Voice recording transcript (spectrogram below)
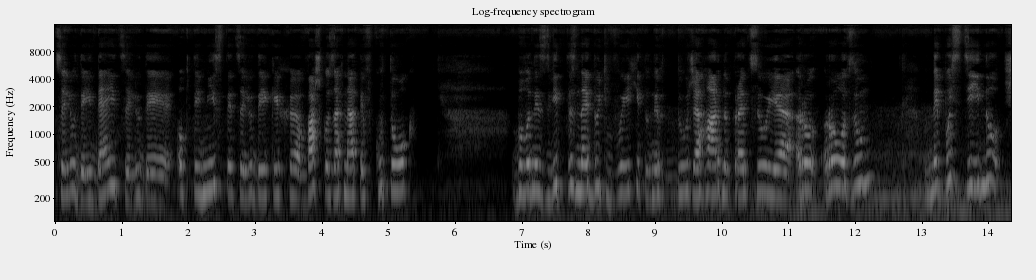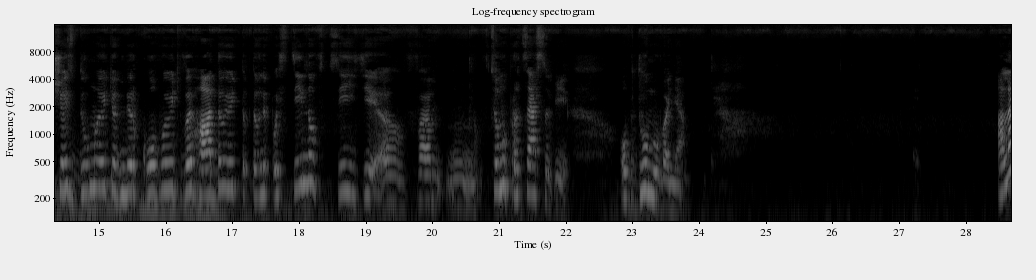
це люди ідеї, це люди оптимісти, це люди, яких важко загнати в куток, бо вони звідти знайдуть вихід, у них дуже гарно працює розум. Вони постійно щось думають, обмірковують, вигадують, тобто вони постійно в, цій, е, в, в цьому процесові обдумування. Але,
